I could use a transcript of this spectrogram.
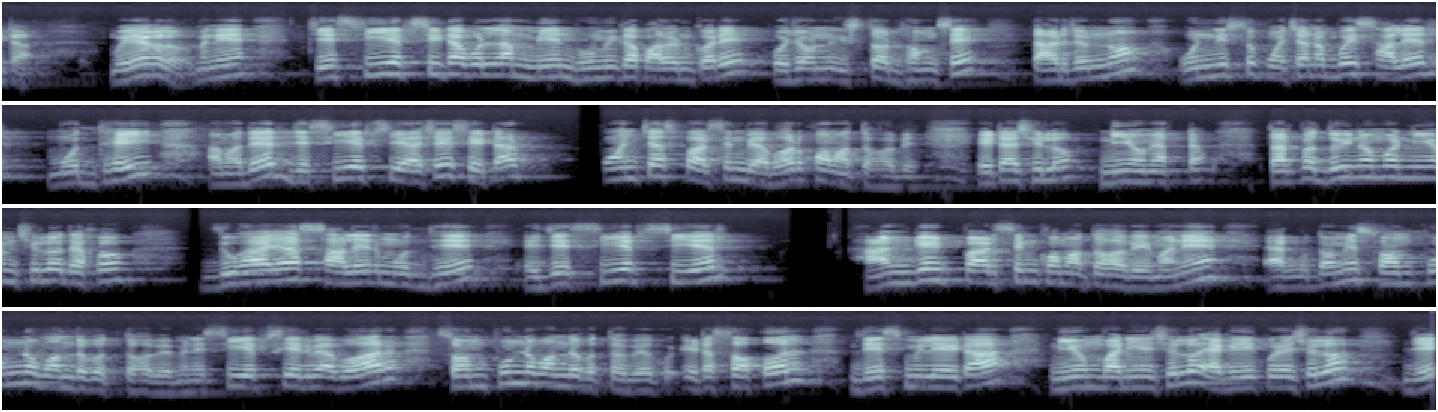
এটা। বোঝা গেল? মানে যে সিএফসিটা বললাম মেন ভূমিকা পালন করে, ওজন স্তর ধ্বংসে, তার জন্য উনিশশো পঁচানব্বই সালের মধ্যেই আমাদের যে সিএফসি আছে, সেটার পঞ্চাশ পার্সেন্ট ব্যবহার কমাতে হবে। এটা ছিল নিয়ম একটা। তারপর দুই নম্বর নিয়ম ছিল, দেখো দু হাজার সালের মধ্যে এই যে সিএফসি এর হান্ড্রেড পার্সেন্ট কমাতে হবে মানে একদমই সম্পূর্ণ বন্ধ করতে হবে মানে সিএফসি এর ব্যবহার সম্পূর্ণ বন্ধ করতে হবে। এটা সকল দেশ মিলে এটা নিয়ম বানিয়েছিল অ্যাগ্রি করেছিল যে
